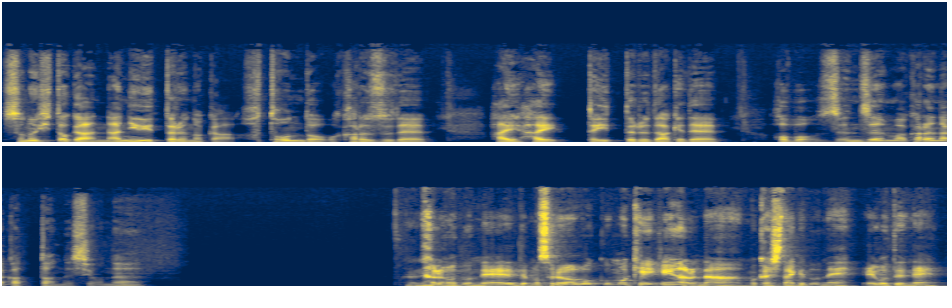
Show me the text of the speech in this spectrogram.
その人が何を言ってるのかほとんどわからずで、はいはいって言ってるだけで、ほぼ全然わからなかったんですよね。なるほどね。でもそれは僕も経験あるな。昔だけどね、英語でね。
